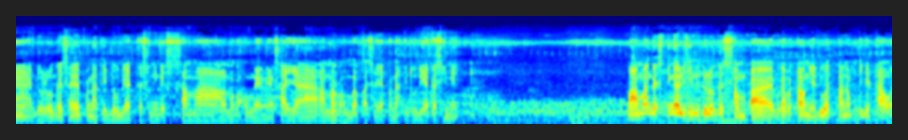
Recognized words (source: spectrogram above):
Nah dulu guys saya pernah tidur di atas ini guys sama almarhum nenek saya, almarhum bapak saya pernah tidur di atas ini. Lama guys tinggal di sini dulu guys sampai berapa tahun ya dua tahun atau tiga tahun.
